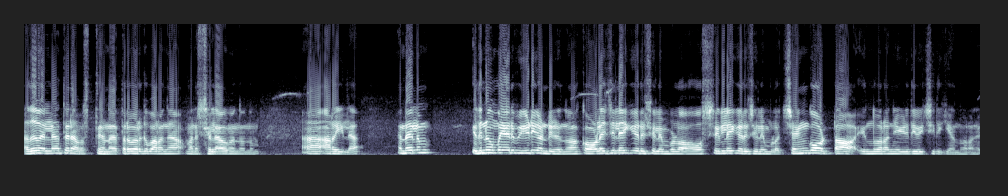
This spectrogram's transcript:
അത് വല്ലാത്തൊരവസ്ഥയാണ്. എത്ര പേർക്ക് പറഞ്ഞാൽ മനസ്സിലാവുമെന്നൊന്നും അറിയില്ല. എന്തായാലും ഇതിനു മുമ്പ് ഞാൻ ഒരു വീഡിയോ കണ്ടിരുന്നു. ആ കോളേജിലേക്ക് കയറി ചെല്ലുമ്പോഴോ ഹോസ്റ്റലിലേക്ക് കയറി ചെല്ലുമ്പോഴോ ചെങ്കോട്ട എന്ന് പറഞ്ഞ് എഴുതി വെച്ചിരിക്കുക എന്ന് പറഞ്ഞു.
